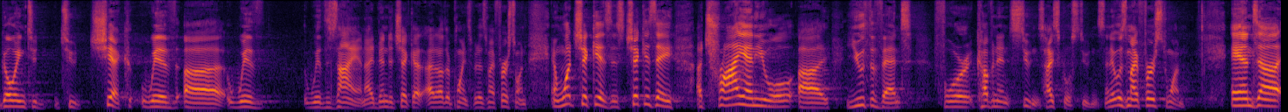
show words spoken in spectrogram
going to, to CHIC with, uh, with with Zion. I'd been to CHIC at, at, other points, but it was my first one. And what CHIC is, is CHIC is a, a triennial uh, youth event for Covenant students, high school students. And it was my first one. And, uh,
